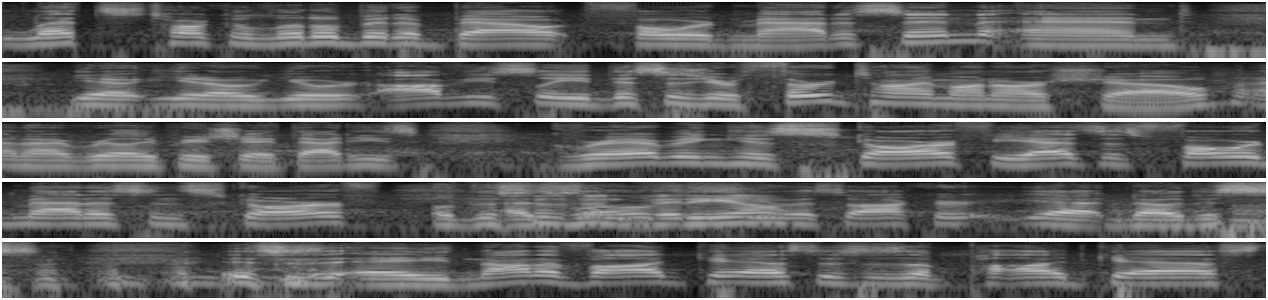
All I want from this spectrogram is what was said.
let's talk a little bit about Forward Madison. And you know, you know, you're obviously this is your third time on our show, and I really appreciate that. He's grabbing his scarf. He has his Forward Madison scarf. Oh, this isn't well video? US soccer. Yeah, no, this this is a not a vodcast. This is a podcast.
